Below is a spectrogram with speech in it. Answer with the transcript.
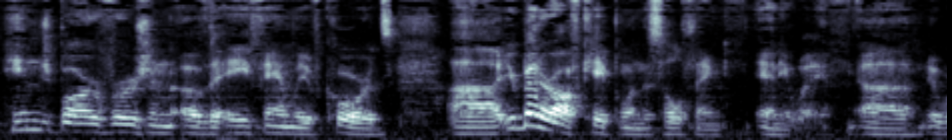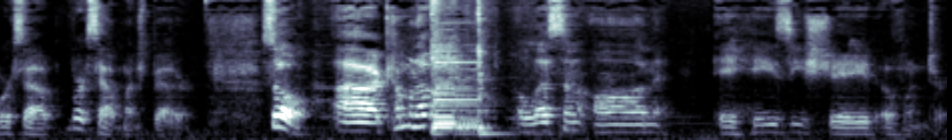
hinge bar version of the A family of chords, uh, you're better off capoing this whole thing anyway. Uh, it works out works out much better. So uh, coming up, a lesson on a hazy shade of winter.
